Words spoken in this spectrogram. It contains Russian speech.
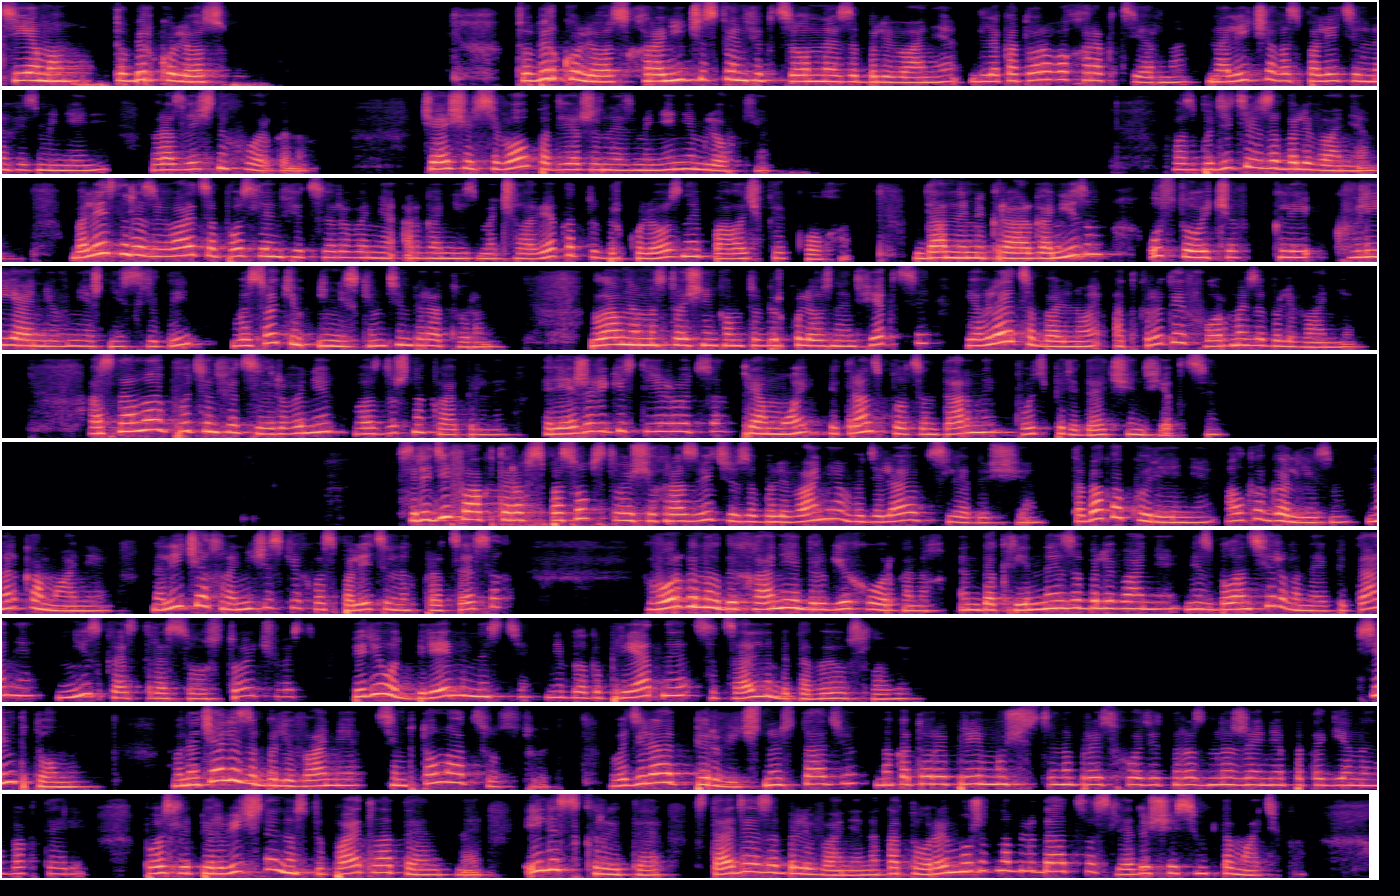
Тема туберкулез. Туберкулез – хроническое инфекционное заболевание, для которого характерно наличие воспалительных изменений в различных органах. Чаще всего подвержены изменениям легкие. Возбудитель заболевания. Болезнь развивается после инфицирования организма человека туберкулезной палочкой Коха. Данный микроорганизм устойчив к влиянию внешней среды, высоким и низким температурам. Главным источником туберкулезной инфекции является больной открытой формой заболевания. Основной путь инфицирования – воздушно-капельный. Реже регистрируется прямой и трансплацентарный путь передачи инфекции. Среди факторов, способствующих развитию заболевания, выделяют следующие. Табакокурение, алкоголизм, наркомания, наличие хронических воспалительных процессов в органах дыхания и других органах, эндокринные заболевания, несбалансированное питание, низкая стрессоустойчивость, период беременности, неблагоприятные социально-бытовые условия. Симптомы. В начале заболевания симптомы отсутствуют. Выделяют первичную стадию, на которой преимущественно происходит размножение патогенных бактерий. После первичной наступает латентная или скрытая стадия заболевания, на которой может наблюдаться следующая симптоматика.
